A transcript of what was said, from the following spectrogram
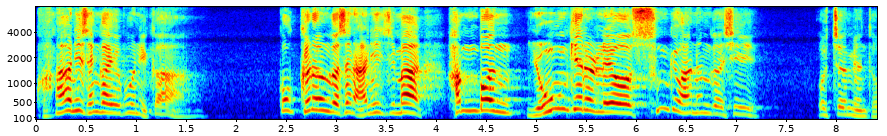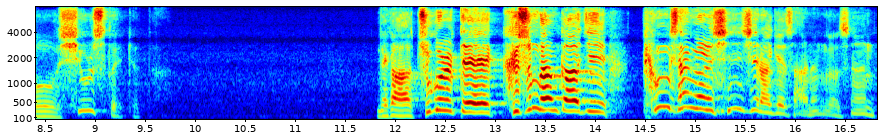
가만히 생각해 보니까 꼭 그런 것은 아니지만 한번 용기를 내어 순교하는 것이 어쩌면 더 쉬울 수도 있겠다. 내가 죽을 때 그 순간까지 평생을 신실하게 사는 것은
